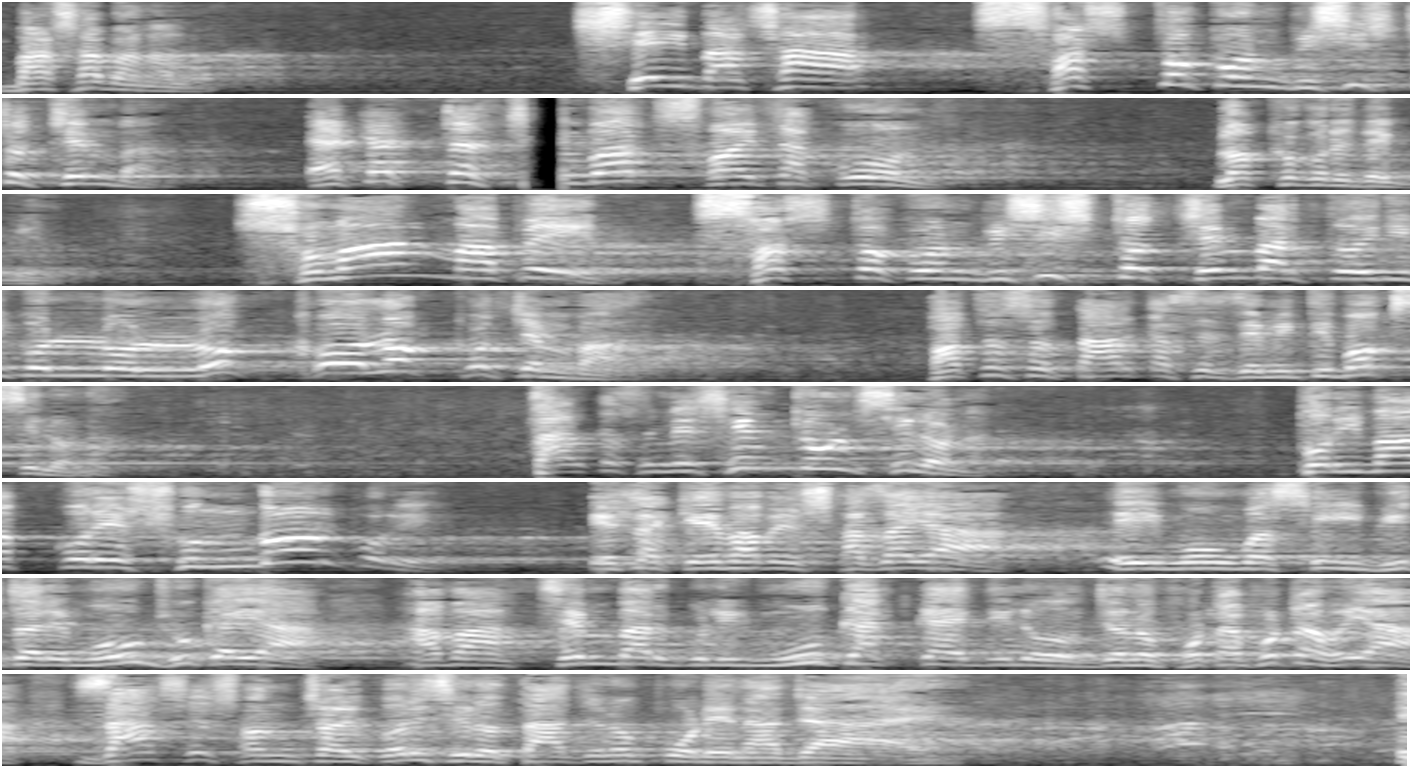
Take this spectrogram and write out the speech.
বাসা বানালো। সেই বাসা ষষ্ঠ কোণ বিশিষ্ট চেম্বার। এক একটা চেম্বার ছয়টা কোণ। লক্ষ্য করে দেখবেন, সমান মাপের ষষ্ঠ কোণ বিশিষ্ট চেম্বার তৈরি করল লক্ষ লক্ষ চেম্বার। অথচ তার কাছে জেমিতি বক্স ছিল না। তার কাছে মেশিন টুল ছিল না। পরিমাপ করে, সুন্দর করে এটাকে এভাবে সাজাইয়া এই মৌমাছি ভিতরে মৌ ঢুকাইয়া আবার চেম্বার গুলির মুখ আটকায় দিল, যেন ফোটা ফোটা হইয়া যা সে সঞ্চয় করেছিল তা যেন পড়ে না যায়।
